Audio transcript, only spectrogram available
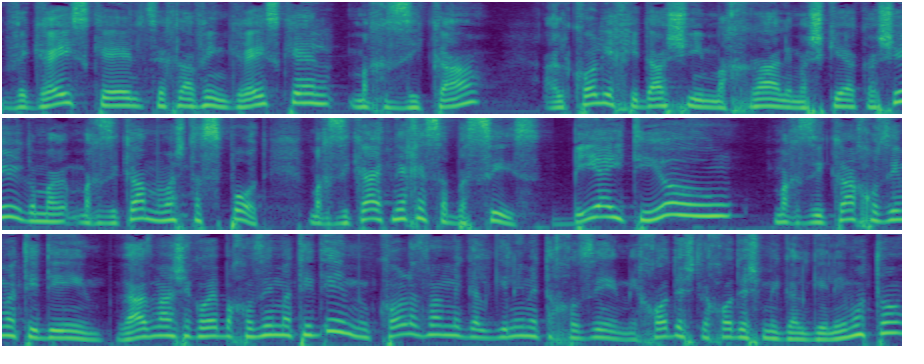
וגרייסקייל, צריך להבין, גרייסקייל מחזיקה על כל יחידה שהיא מכרה למשקיע כשיר, היא גם מחזיקה ממש את ה spot, מחזיקה את נכס הבסיס. BITO מחזיקה חוזים עתידיים, ואז מה שקורה בחוזים עתידיים, הם כל הזמן מגלגלים את החוזים, מחודש לחודש מגלגלים אותו.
